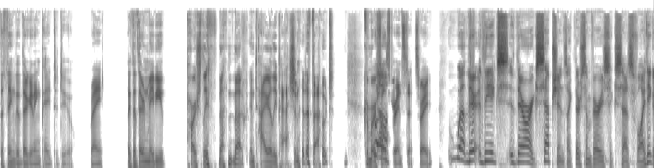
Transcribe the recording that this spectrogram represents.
the thing that they're getting paid to do right? Like that they're maybe partially not not entirely passionate about commercials Well- for instance right? Well there the ex, there are exceptions like there's some very successful i think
